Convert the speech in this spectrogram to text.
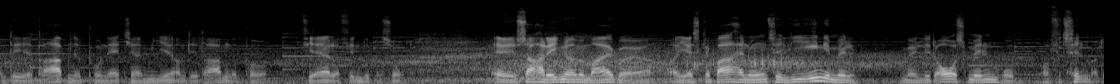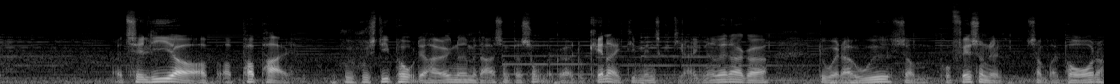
Om det er drabene på Nadja og Mia, om det er drabene på fjerde eller femte person, øh, så har det ikke noget med mig at gøre. Og jeg skal bare have nogen til lige ind imellem, med lidt års mellemrum, og fortælle mig det. Og til lige at, at, at påpege, husk lige på, det har jo ikke noget med dig som person at gøre. Du kender ikke de mennesker, de har ikke noget med dig at gøre. Du er derude som professionel, som reporter.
